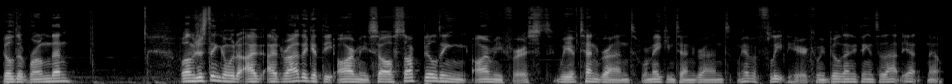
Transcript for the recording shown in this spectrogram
Build up Rome then? Well, I'm just thinking, I'd, I'd rather get the army. So I'll start building army first. We have 10 grand. We're making 10 grand. We have a fleet here. Can we build anything into that yet? No.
